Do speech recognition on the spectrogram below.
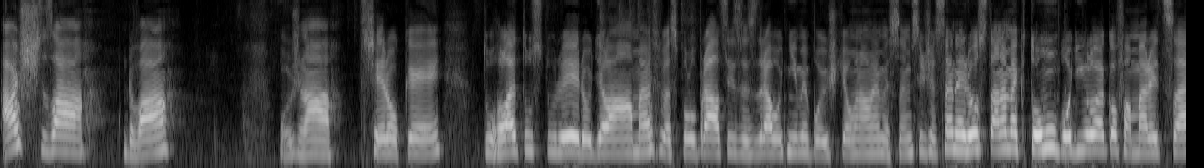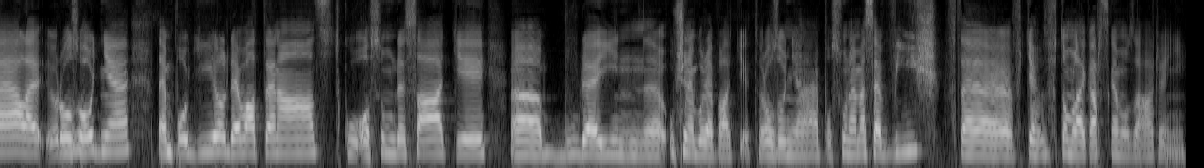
Až za dva, možná tři roky tuhle tu studii doděláme ve spolupráci se zdravotními pojišťovnami. Myslím si, že se nedostaneme k tomu podílu jako v Americe, ale rozhodně ten podíl 19 ku 80 eh, bude jin, eh, už nebude platit. Rozhodně ne. Posuneme se výš v, té, v, tě, v tom lékařském ozáření.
